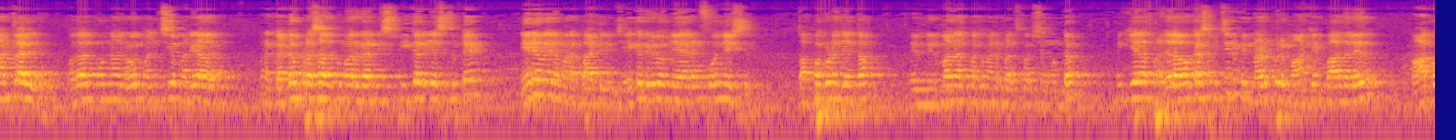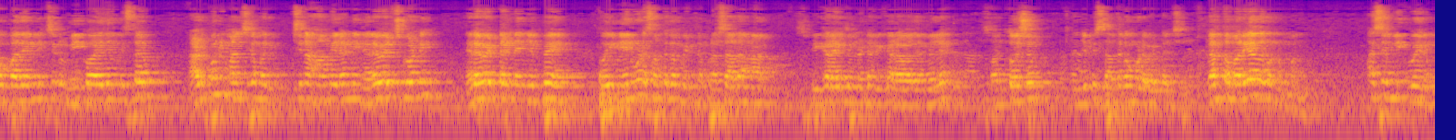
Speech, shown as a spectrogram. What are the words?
మాట్లాడలేదు. మొదలు మూడు నాలుగు రోజులు మంచిగా మర్యాద. మన గడ్డం ప్రసాద్ కుమార్ గారిని స్పీకర్ చేస్తుంటే నేనే పోయినా మన పార్టీ నుంచి ఏకగ్రీవం చేయాలని ఫోన్ చేసి తప్పకుండా చేద్దాం. మేము నిర్మాణాత్మకమైన ప్రతిపక్షంగా ఉంటాం. మీకు ఇలా ప్రజల అవకాశం ఇచ్చి మీరు నడుపురు మాకేం బాధ లేదు. మాకు పదేళ్ళు ఇచ్చారు మీకు ఐదేళ్ళు ఇస్తారు. నడుపుని మంచిగా మరి ఇచ్చిన హామీలన్నీ నెరవేర్చుకోండి నెరవేర్టండి అని చెప్పి పోయి నేను కూడా సంతకం పెట్టిన. ప్రసాదం నా స్పీకర్ అవుతుంటే వికారాబాద్ ఎమ్మెల్యే. సంతోషం అని చెప్పి సంతకం కూడా పెట్టచ్చు. గంత మర్యాద ఉన్నాం మనం అసెంబ్లీకి పోయినాం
